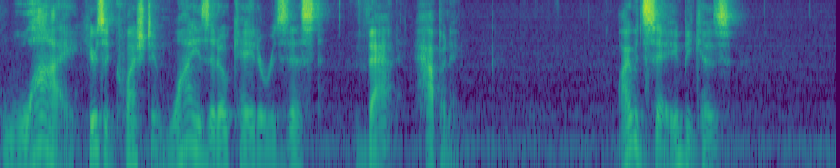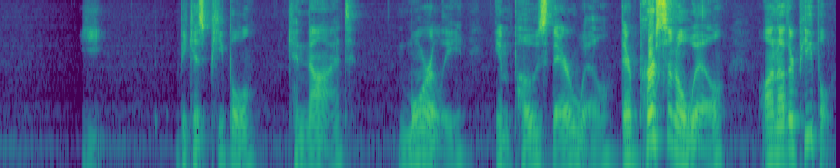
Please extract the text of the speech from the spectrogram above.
why? Here's a question why is it okay to resist that happening? I would say because because people cannot morally impose their will, their personal will on other people.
